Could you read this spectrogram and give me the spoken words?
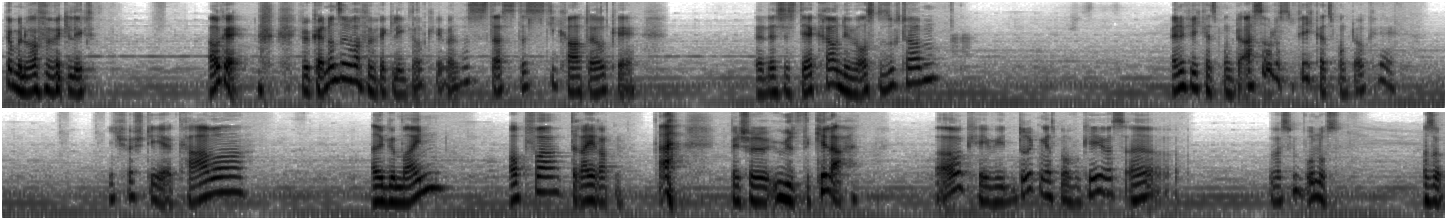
Ich habe meine Waffe weggelegt. Okay. Wir können unsere Waffe weglegen. Okay, was ist das? Das ist die Karte, okay. Äh, das ist der Kram, den wir ausgesucht haben. Keine Fähigkeitspunkte. Achso, das sind Fähigkeitspunkte, okay. Ich verstehe. Karma. Allgemein. Opfer. Drei Ratten. Ha, ich bin schon der übelste Killer. Okay, wir drücken erstmal auf OK. Was, äh, was für ein Bonus? Also.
